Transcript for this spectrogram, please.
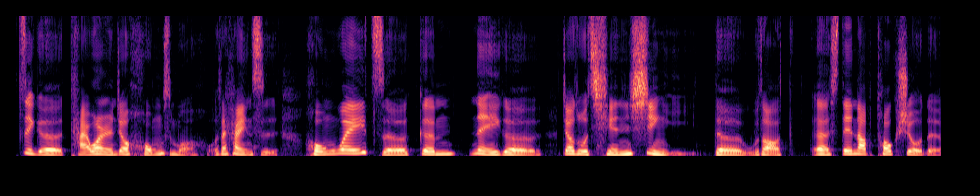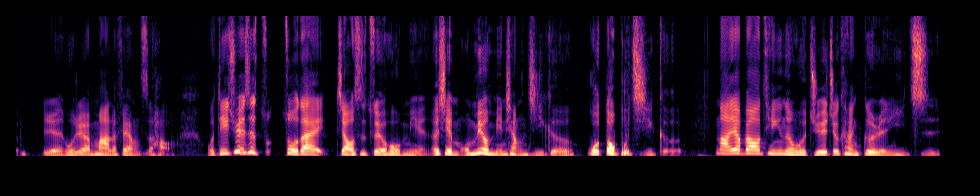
这个台湾人叫洪什么，我再看一次，洪威泽跟那一个叫做钱信乙的舞蹈。呃，stand up talk show 的人，我觉得骂的非常之好。我的确是坐坐在教室最后面，而且我没有勉强及格，我都不及格。那要不要听呢？我觉得就看个人意志，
